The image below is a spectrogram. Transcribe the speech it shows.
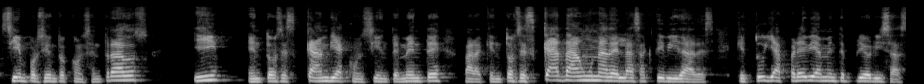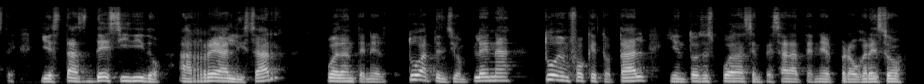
100% concentrados y entonces cambia conscientemente para que entonces cada una de las actividades que tú ya previamente priorizaste y estás decidido a realizar puedan tener tu atención plena, tu enfoque total y entonces puedas empezar a tener progreso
